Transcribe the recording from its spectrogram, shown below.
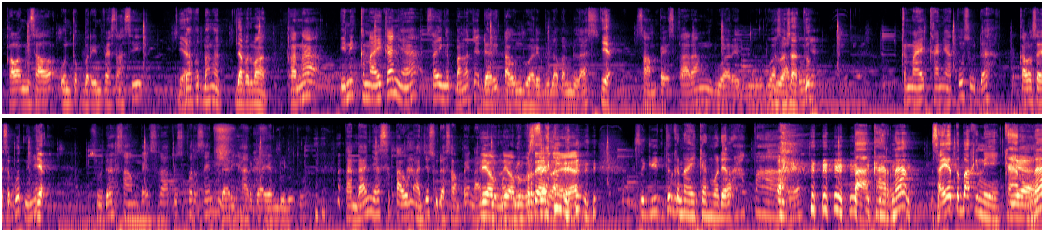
kalau misal untuk berinvestasi. Ya. dapat banget. Dapat banget. Karena ini kenaikannya saya inget banget ya dari tahun 2018 Ya. sampai sekarang 2021 nya kenaikannya tuh sudah kalau saya sebut nih Ya. Sudah sampai 100% dari harga yang dulu tuh. Tandanya setahun aja sudah sampai naik Lima- 50% lah ya. Segitu Itu kenaikan model apa ya? Nah, karena saya tebak Iya. nih, karena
